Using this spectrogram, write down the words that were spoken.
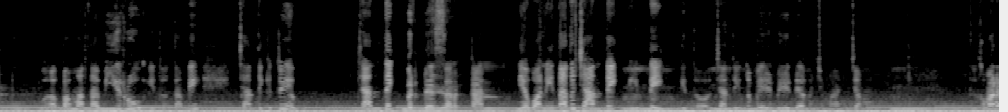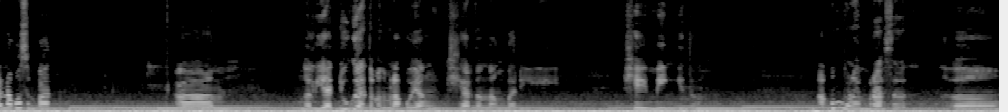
bu- apa mata biru gitu tapi cantik itu ya cantik berdasarkan ya wanita tuh cantik Hmm. titik gitu cantik Hmm. itu beda-beda Hmm. Kemarin aku sempat um, ngeliat juga teman-teman aku yang share tentang body shaming gitu aku mulai merasa uh,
